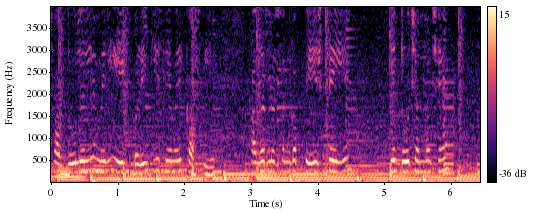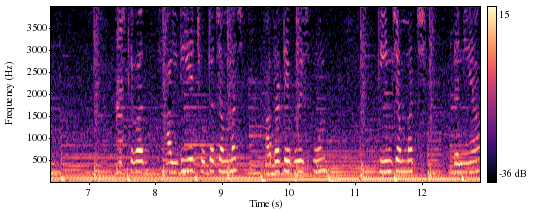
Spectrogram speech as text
तो आप दो ले लें। मेरी एक बड़ी थी, इसलिए मेरी काफ़ी है। अदरक लहसुन का पेस्ट है ये ये दो चम्मच है। उसके बाद हल्दी है, छोटा चम्मच, आधा टेबल स्पून तीन चम्मच धनिया,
